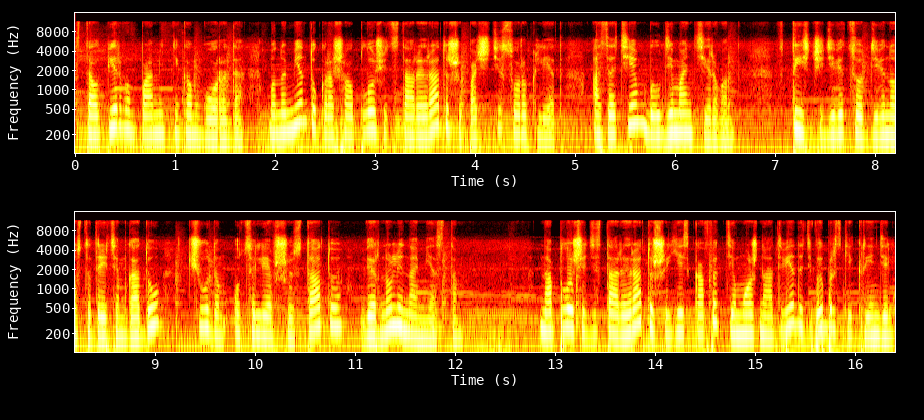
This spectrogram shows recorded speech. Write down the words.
стал первым памятником города. Монумент украшал площадь Старой Ратуши почти 40 лет, а затем был демонтирован. В 1993 году чудом уцелевшую статую вернули на место. На площади Старой Ратуши есть кафе, где можно отведать выборгский крендель.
